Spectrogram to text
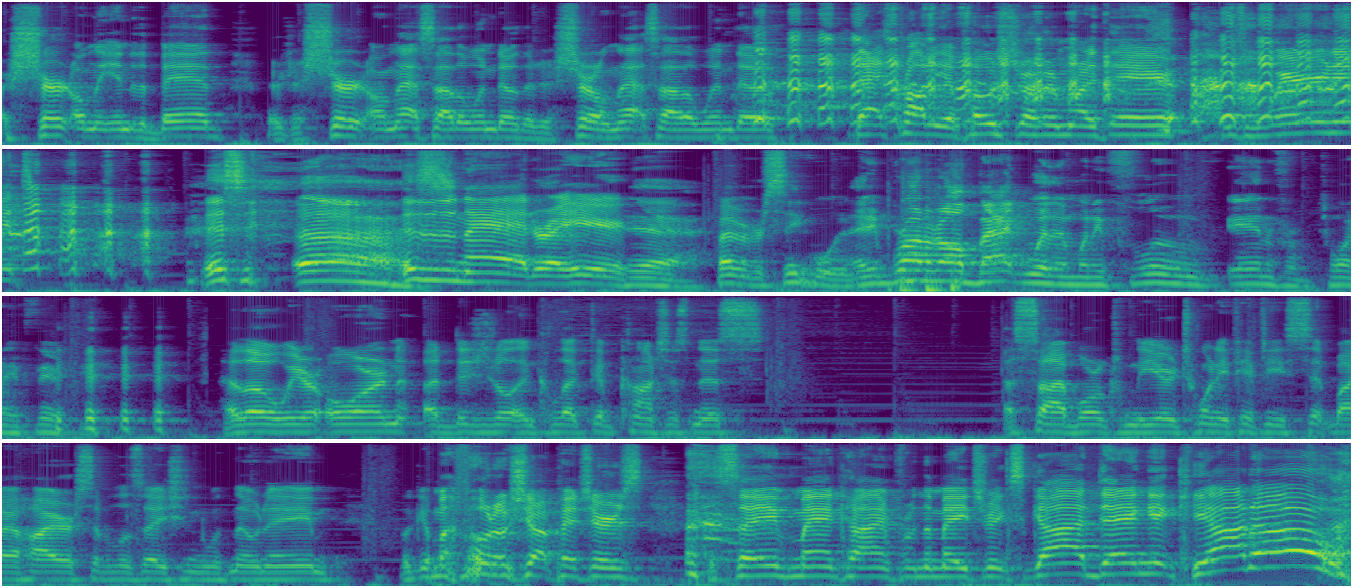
a shirt on the end of the bed. There's a shirt on that side of the window. There's a shirt on that side of the window. That's probably a poster of him right there. He's wearing it. This Ugh. this is an ad right here. Yeah. If I've ever seen one. And he brought it all back with him when he flew in from 2050. Hello, we are Orn, a digital and collective consciousness, a cyborg from the year 2050 sent by a higher civilization with no name. Look at my Photoshop pictures to save mankind from the Matrix. God dang it, Keanu!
